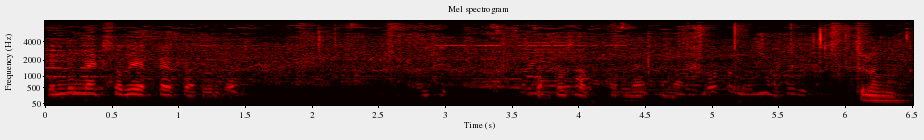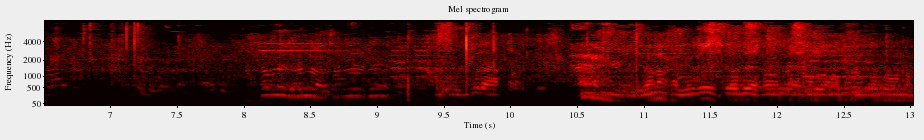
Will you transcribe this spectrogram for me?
ক্যান্ডেল লাইট সবে একটা একটা করবা। ডাক্তার সাহেব, আপনার একটু না।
